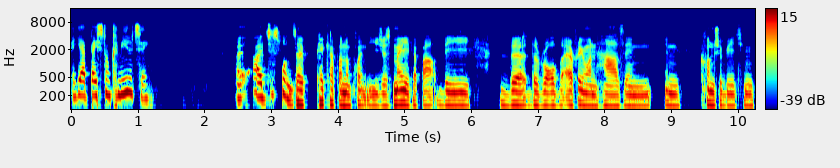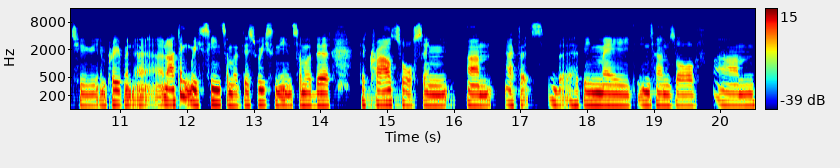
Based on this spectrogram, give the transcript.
yeah, based on community. I, I just want to pick up on the point that you just made about the the the role that everyone has in in contributing to improvement and i think we've seen some of this recently in some of the the crowdsourcing um, efforts that have been made in terms of um,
